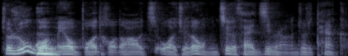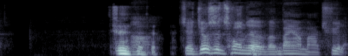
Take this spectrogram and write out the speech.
就如果没有博头的话，我我觉得我们这个赛基本上就是 tank 了 啊，就就是冲着文班亚马去了。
